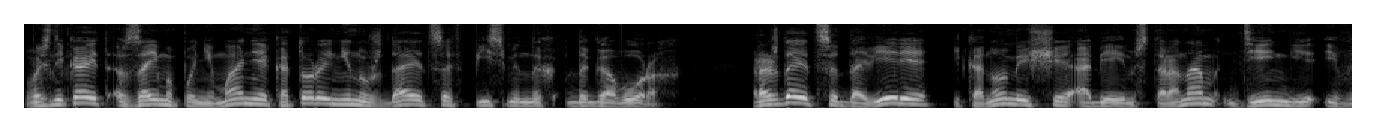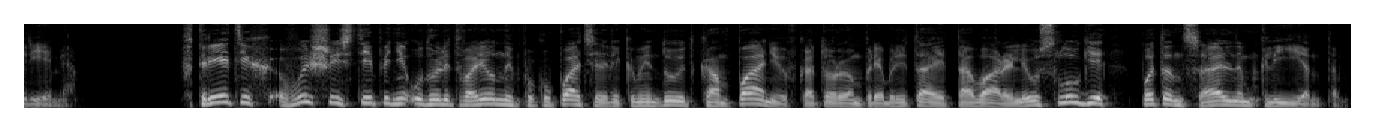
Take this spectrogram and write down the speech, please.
возникает взаимопонимание, которое не нуждается в письменных договорах. Рождается доверие, экономящее обеим сторонам деньги и время. В-третьих, в высшей степени удовлетворенный покупатель рекомендует компанию, в которой он приобретает товар или услуги, потенциальным клиентам.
